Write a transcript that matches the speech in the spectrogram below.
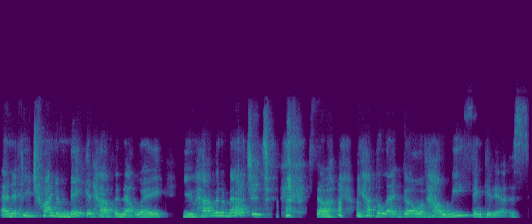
And if you try to make it happen that way, you haven't imagined. So we have to let go of how we think it is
